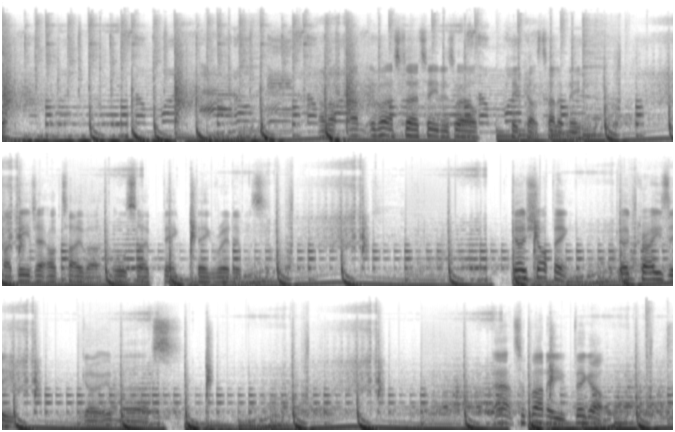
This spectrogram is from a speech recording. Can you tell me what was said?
And, uh, and Immerse 13 as well, Pickups telling me, by DJ October, also big, big rhythms. Go shopping, go crazy, go Immerse. Out to Bunny, big up.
